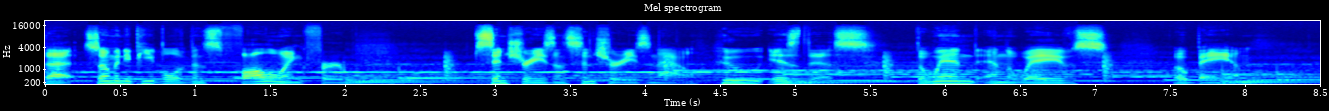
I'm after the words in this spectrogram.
that so many people have been following for centuries and centuries now? Who is this? The wind and the waves obey him.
